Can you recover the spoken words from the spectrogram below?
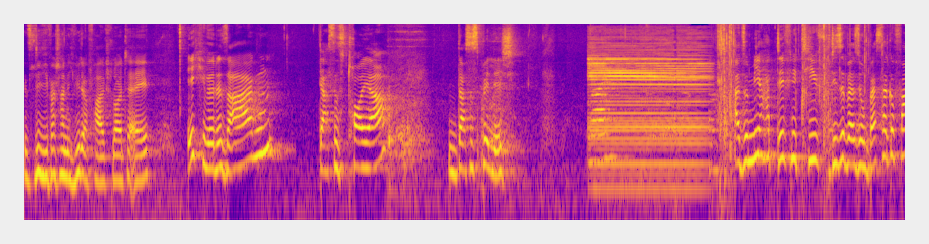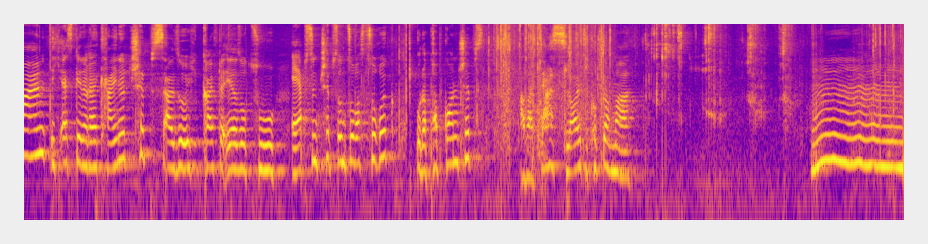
Jetzt liege ich wahrscheinlich wieder falsch, Leute, ey. Ich würde sagen, das ist teuer, das ist billig. Also mir hat definitiv diese Version besser gefallen. Ich esse generell keine Chips, also ich greife da eher so zu Erbsenchips und sowas zurück oder Popcorn-Chips. Aber das, Leute, guckt doch mal. Mmh,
